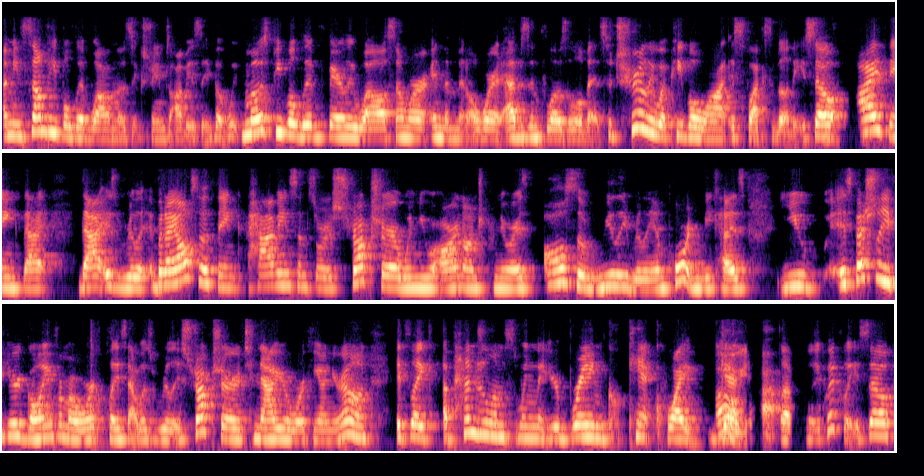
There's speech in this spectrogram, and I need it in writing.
I mean, some people live well in those extremes, obviously, but we, most people live fairly well somewhere in the middle where it ebbs and flows a little bit. So, truly, what people want is flexibility. So, mm-hmm. I think that that is really but i also think having some sort of structure when you are an entrepreneur is also really really important because you especially if you're going from a workplace that was really structured to now you're working on your own it's like a pendulum swing that your brain can't quite oh, get oh, yeah. really quickly so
